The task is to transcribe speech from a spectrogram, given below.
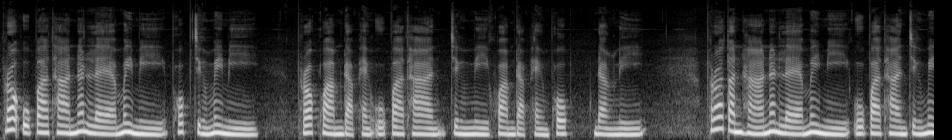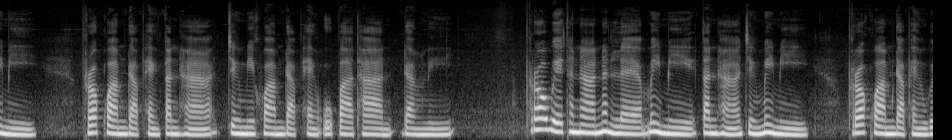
เพราะอุปาทานนั่นแลไม่มีภพจึงไม่มี เพราะความดับแห่งอุปาทานจึงมีความดับแห่งภพดังนี้ เพราะตัณหานั่นแลไม่มีอุปาทานจึงไม่มี เพราะความดับแห่งตัณหาจึงมีความดับแห่งอุปาทาน ดังนี้ เพราะเวทนานั่นแลไม่มีตัณหาจึงไม่มี เพราะความดับแห่งเว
